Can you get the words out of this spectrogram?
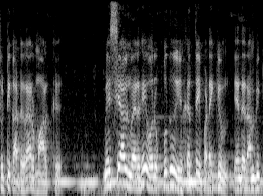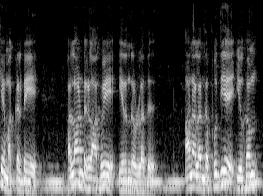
சுட்டிக்காட்டுகிறார் மார்க்கு. மெஸ்ஸியாவின் வருகை ஒரு புது யுகத்தை படைக்கும் என்ற நம்பிக்கை மக்களிடையே பல்லாண்டுகளாகவே இருந்துள்ளது. ஆனால் அந்த புதிய யுகம்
